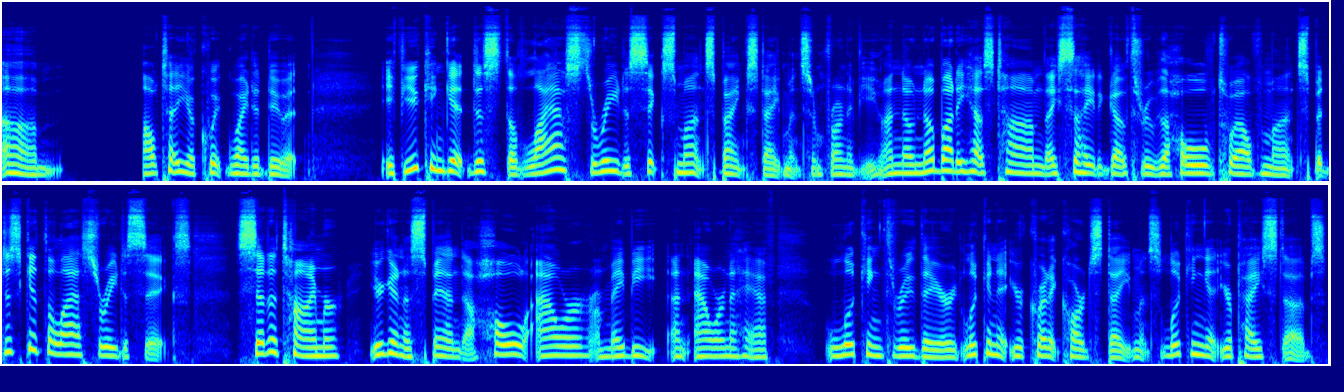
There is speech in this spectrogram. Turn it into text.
um, I'll tell you a quick way to do it. If you can get just the last three to six months bank statements in front of you, I know nobody has time, they say, to go through the whole 12 months, but just get the last three to six. Set a timer. You're going to spend a whole hour or maybe an hour and a half looking through there, looking at your credit card statements, looking at your pay stubs.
